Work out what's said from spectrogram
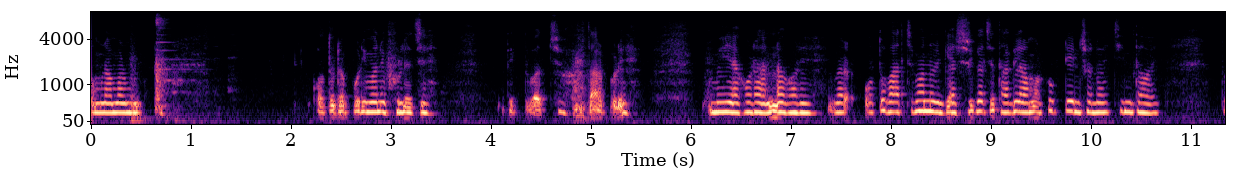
তোমরা আমার মুখটা। কতটা পরিমাণে ফুলেছে, দেখতে পাচ্ছ? তারপরে মেয়ে এখন রান্নাঘরে। এবার ও তো বাচ্চা মানুষ গ্যাসের কাছে থাকলে আমার খুব টেনশন হয়, চিন্তা হয়। তো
